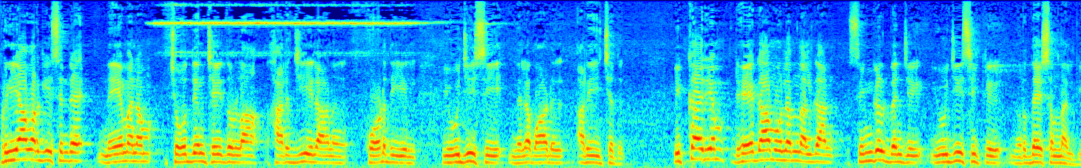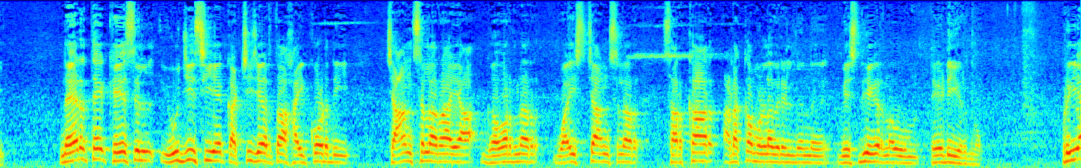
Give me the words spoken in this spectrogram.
പ്രിയ വർഗീസിന്റെ നിയമനം ചോദ്യം ചെയ്തുള്ള ഹർജിയിലാണ് കോടതിയിൽ യു ജി സി നിലപാട് അറിയിച്ചത്. ഇക്കാര്യം രേഖാമൂലം നൽകാൻ സിംഗിൾ ബെഞ്ച് യു ജി സിക്ക് നിർദ്ദേശം നൽകി. നേരത്തെ കേസിൽ യു ജി സിയെ കക്ഷി ചേർത്ത ഹൈക്കോടതി ചാൻസലറായ ഗവർണർ വൈസ് ചാൻസലർ സർക്കാർ അടക്കമുള്ളവരിൽ നിന്ന് വിശദീകരണവും തേടിയിരുന്നു. പ്രിയ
